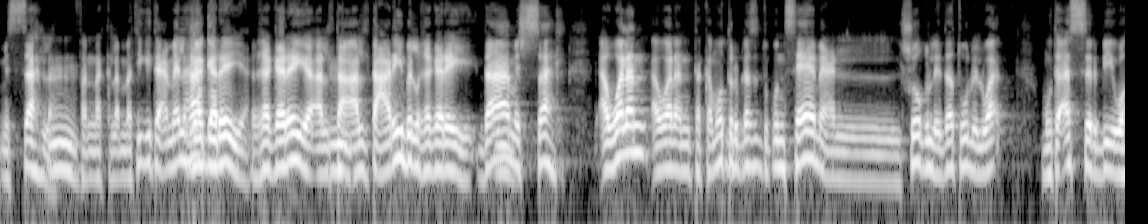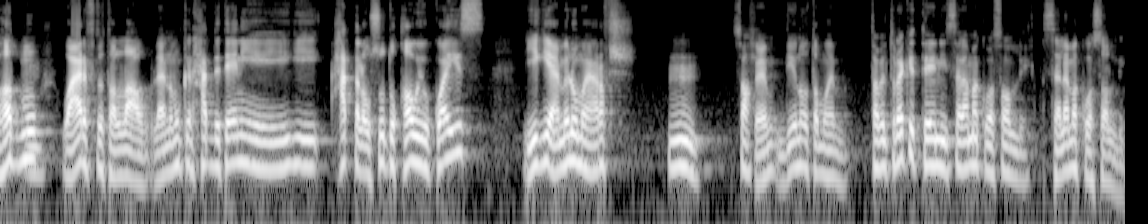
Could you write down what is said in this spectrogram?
مش سهلة. مم. فإنك لما تيجي تعملها غجرية. غجرية الت... التعريب الغجري ده مم. مش سهل. اولا اولا أنت كمطرب لازم تكون سامع الشغل ده طول الوقت. متأثر بيه وهضمه. وعارف تطلعه. لأن ممكن حد تاني يجي حتى لو صوته قوي وكويس يجي يعمله ما يعرفش. امم صح. فاهم؟ دي نقطة مهمة. طب التراك التاني سلامك وصل لي سلامك وصل لي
